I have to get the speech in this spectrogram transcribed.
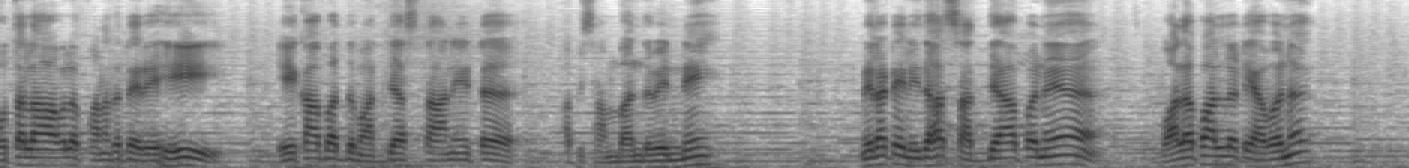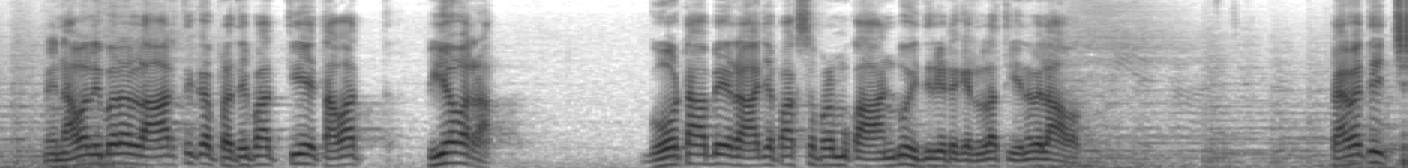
කොතලාවල පනතට එරෙහි ඒකාබද්ධ මධ්‍යස්ථානයට අපි සම්බන්ධ වෙන්නේ මෙරටේ නිදහස් අධ්‍යාපනය වලපල්ලට යවන මේ නවලිබරල් ආර්ථික ප්‍රතිපත්තියේ තවත් පියවරක් ගෝටාබේ රාජපක්ෂ ප්‍රමුඛ ආණ්ඩුව ඉදිරියට ගෙනලා තියෙන වෙලාවක්. පැවතිච්ච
